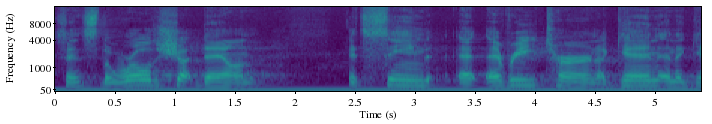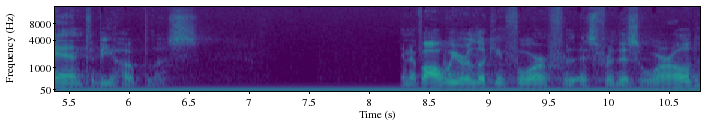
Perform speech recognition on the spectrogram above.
since the world shut down, it seemed at every turn, again and again, to be hopeless. And if all we were looking for, for is for this world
